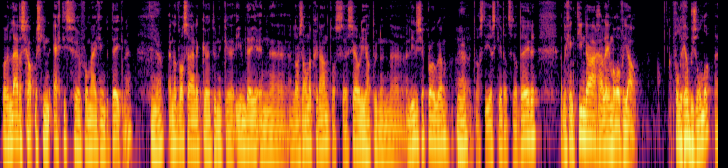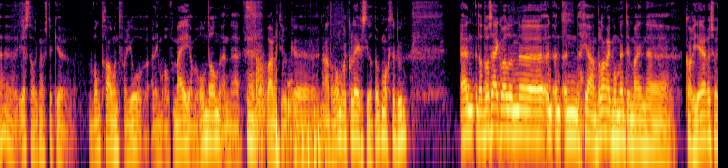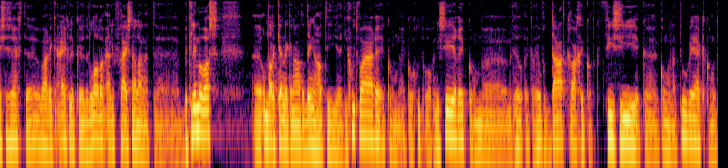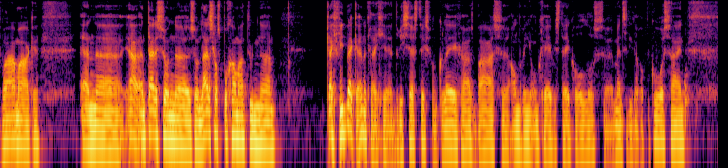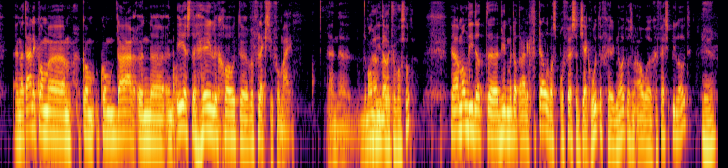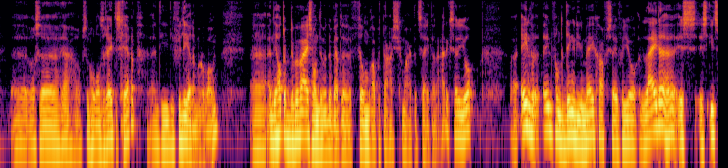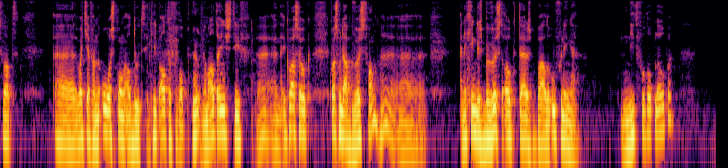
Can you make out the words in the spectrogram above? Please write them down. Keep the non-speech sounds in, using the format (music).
waarin leiderschap misschien echt iets voor mij ging betekenen. Ja. En dat was eigenlijk toen ik IMD in, in Lausanne heb gedaan. Dat was, had toen een, een leadership program. Ja. Het was de eerste keer dat ze dat deden. En dat ging tien dagen alleen maar over jou. Dat vond ik heel bijzonder. Hè. Eerst had ik nog een stukje wantrouwend van, joh, alleen maar over mij en waarom dan? En uh, waren natuurlijk uh, een aantal andere collega's die dat ook mochten doen. En dat was eigenlijk wel een, uh, een, een, een, ja, een belangrijk moment in mijn carrière, zoals je zegt. waar ik eigenlijk de ladder eigenlijk vrij snel aan het beklimmen was. omdat ik kennelijk een aantal dingen had die, die goed waren. Ik kon, kon goed organiseren. Ik, kon, met heel, ik had heel veel daadkracht. Ik had visie. Ik kon er naartoe werken. Ik kon het waarmaken. En, uh, ja, en tijdens zo'n uh, zo'n leiderschapsprogramma toen uh, krijg je feedback. Hè? Dan krijg je 360's van collega's, baas, anderen in je omgeving, stakeholders, mensen die daar op de koers zijn. En uiteindelijk kwam, kwam, kwam daar een, een eerste hele grote reflectie voor mij. En, de man die welke was dat? Ja, een man die, dat, die me dat eigenlijk vertelde was professor Jack Wood, dat vergeet ik nooit. was een oude gevechtspiloot. Ja. Uh, was uh, ja, op zijn Hollandse reten scherp. En die, die fileerde me gewoon. Uh, en die had ook de bewijzen, want er werden filmrapportages gemaakt, et cetera. En eigenlijk zei hij, joh... een, een van de dingen die hij meegaf, zei van... joh, lijden hè, is, is iets wat, wat je van oorsprong al doet. Ik liep altijd voorop. Ja. Ik nam altijd initiatief. Hè, en ik was, ook, ik was me daar bewust van. Hè, en ik ging dus bewust ook tijdens bepaalde oefeningen niet voorop lopen.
